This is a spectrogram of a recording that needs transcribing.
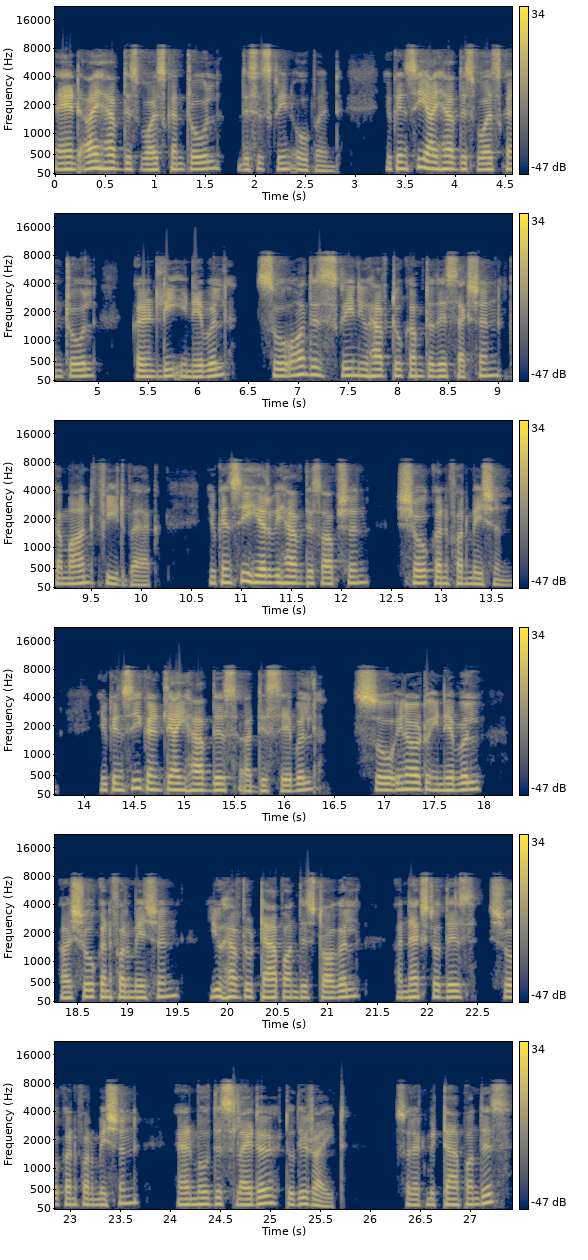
And I have this voice control, this screen opened. You can see I have this voice control currently enabled. So on this screen, you have to come to this section, command feedback. You can see here we have this option, show confirmation. You can see currently I have this uh, disabled. So in order to enable uh, show confirmation, you have to tap on this toggle uh, next to this show confirmation and move this slider to the right. So let me tap on this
